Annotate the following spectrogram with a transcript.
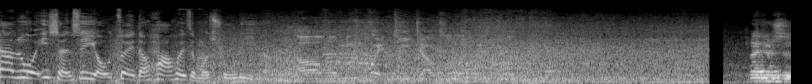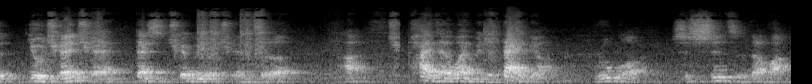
那如果一审是有罪的话，会怎么处理呢？呃，我们会提交。那就是有全权，但是却没有全责啊。派在外面的代表，如果是失职的话，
